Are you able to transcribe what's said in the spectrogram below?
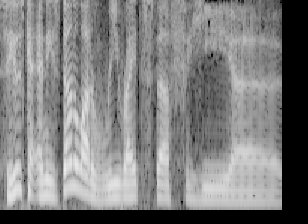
So he was, and he's done a lot of rewrite stuff. He, uh,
